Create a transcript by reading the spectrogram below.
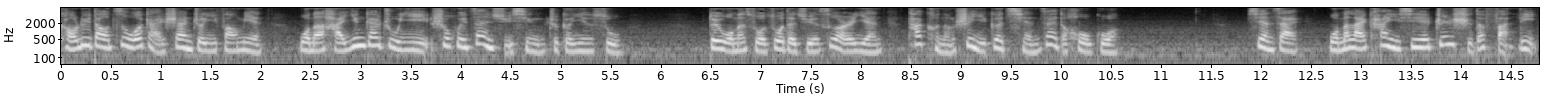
考虑到自我改善这一方面，我们还应该注意社会赞许性这个因素。对我们所做的决策而言，它可能是一个潜在的后果。现在。我们来看一些真实的反例。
